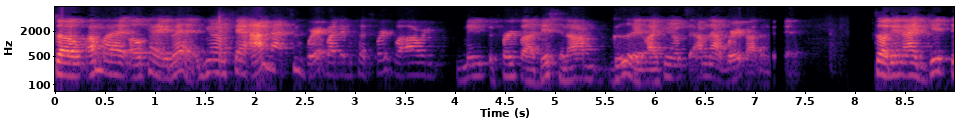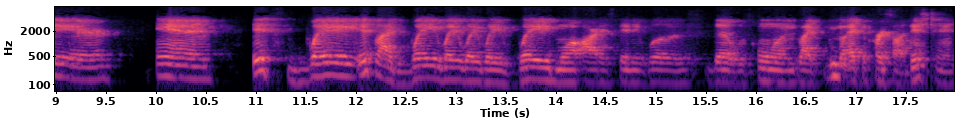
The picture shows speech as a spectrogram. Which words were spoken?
So I'm like, okay, that you know what I'm saying? I'm not too worried about that because first of all, I already made the first audition. I'm good. Like, you know what I'm saying? I'm not worried about that. So then I get there and it's way, it's like way, way, way, way, way more artists than it was that was on, like, you know, at the first audition.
